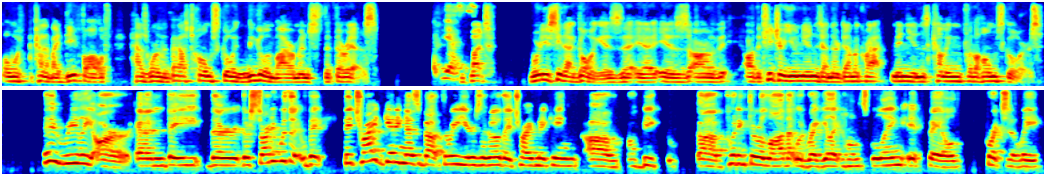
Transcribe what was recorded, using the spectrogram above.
almost kind of by default has one of the best homeschooling legal environments that there is. Yes. But where do you see that going? Is uh, is are the are the teacher unions and their Democrat minions coming for the homeschoolers? They really are, and they they're they're starting with it. They they tried getting us about three years ago. They tried making um, a big uh, putting through a law that would regulate homeschooling. It failed, fortunately.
